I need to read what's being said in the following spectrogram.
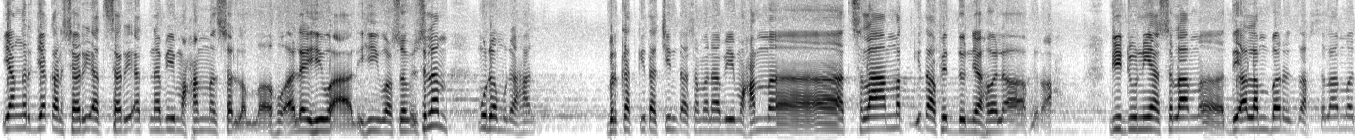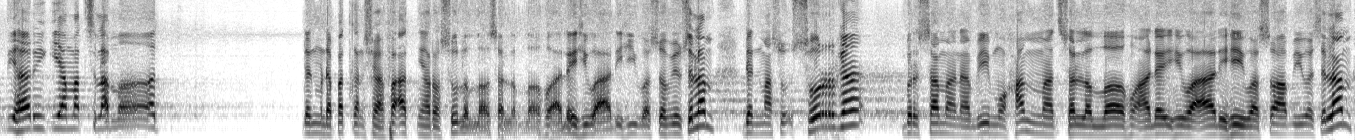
yang ngerjakan syariat-syariat Nabi Muhammad sallallahu alaihi wa alihi wasallam, mudah-mudahan berkat kita cinta sama Nabi Muhammad, selamat kita fid dunya wal akhirah di dunia selamat, di alam barzah selamat, di hari kiamat selamat. dan mendapatkan syafaatnya Rasulullah sallallahu alaihi wasallam dan masuk surga bersama Nabi Muhammad sallallahu alaihi wasallam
